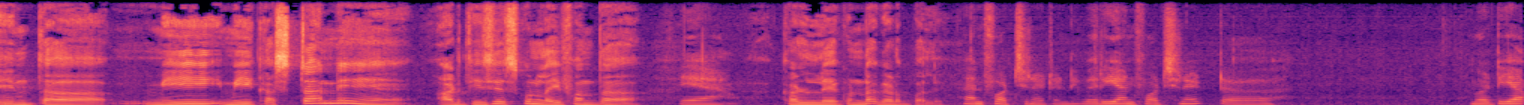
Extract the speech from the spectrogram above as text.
ఇంత మీ మీ కష్టాన్ని ఆడు తీసేసుకుని లైఫ్ అంతా కళ్ళు లేకుండా గడపాలి. అన్ఫార్చునేట్ అండి. వెరీ అన్ఫార్చునేట్ బట్ యా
